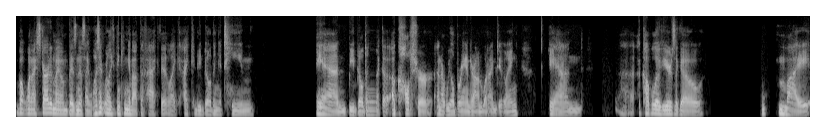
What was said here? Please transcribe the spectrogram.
but when I started my own business, I wasn't really thinking about the fact that like I could be building a team and be building like a, a culture and a real brand around what I'm doing. And uh, a couple of years ago, my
